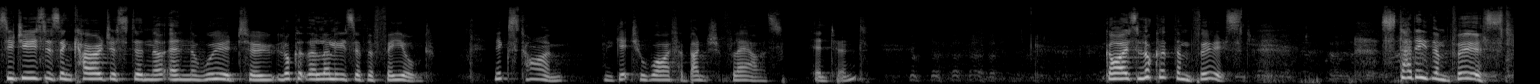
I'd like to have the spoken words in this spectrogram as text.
See, Jesus encourages us in the, in the word to look at the lilies of the field. Next time you get your wife a bunch of flowers, hint, hint. Guys, look at them first. Study them first.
